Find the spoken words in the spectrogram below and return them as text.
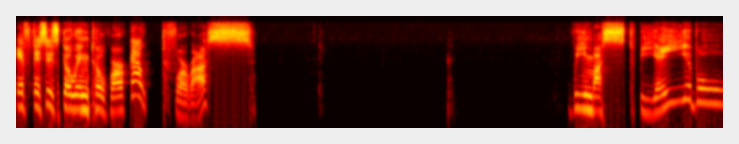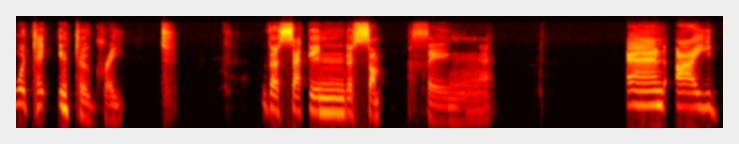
if this is going to work out for us, we must be able to integrate the second something. And ideally,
